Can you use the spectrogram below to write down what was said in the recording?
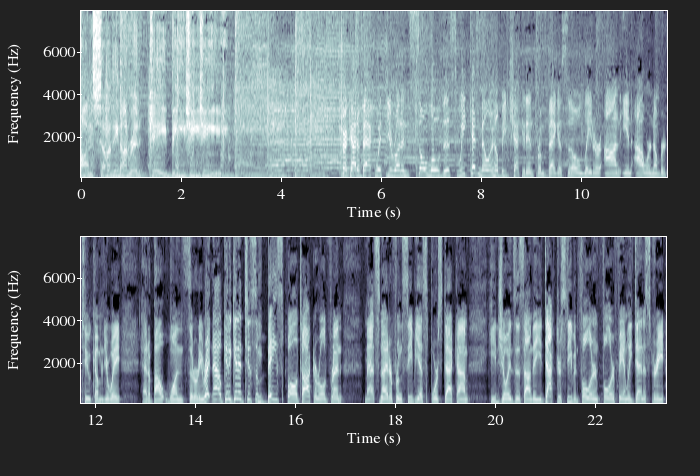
on 1700 KBGG. Trent got it back with you running solo this week. Ken Miller, he'll be checking in from Vegas, though, later on in hour number two, coming your way at about 1.30. Right now, to get into some baseball talk. Our old friend Matt Snyder from CBSSports.com. He joins us on the Dr. Stephen Fuller and Fuller Family Dentistry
